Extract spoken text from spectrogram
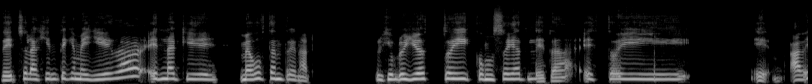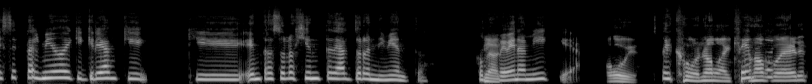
De hecho, la gente que me llega es la que me gusta entrenar. Por ejemplo, yo estoy, como soy atleta, estoy eh, a veces está el miedo de que crean que, que entra solo gente de alto rendimiento. Como me ven a mí, que Obvio. Es como no, hay que vamos a poder,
